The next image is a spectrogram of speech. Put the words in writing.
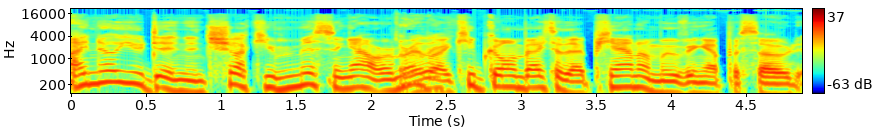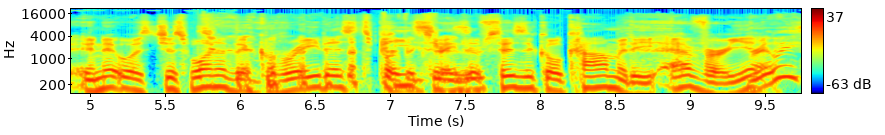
I know you didn't, and Chuck, you're missing out. Remember, Really? I keep going back to that piano moving episode, and it was just one of the greatest pieces of physical comedy ever. Yes. Really?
